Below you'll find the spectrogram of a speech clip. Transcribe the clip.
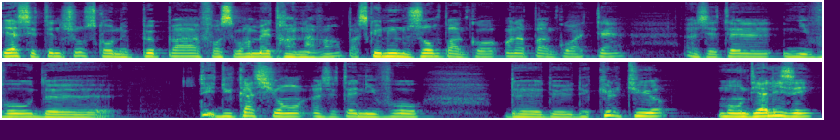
il y a certaines choses qu'on ne peut pas forcément mettre en avant parce que nous ne sommes pas encore, on n'a pas encore atteint un certain niveau de d'éducation, un certain niveau de, de, culture mondialisée.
